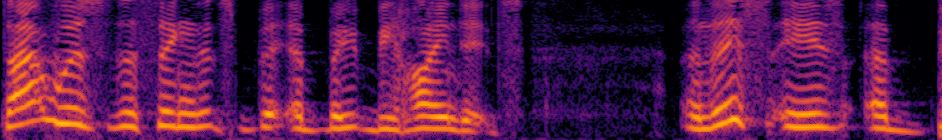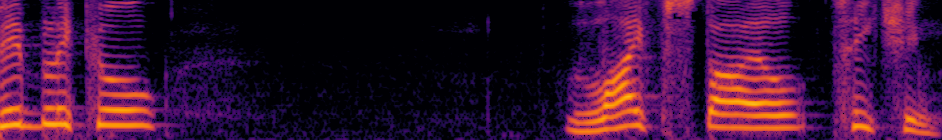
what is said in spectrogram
That was the thing that's uh, behind it. And this is a biblical lifestyle teaching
